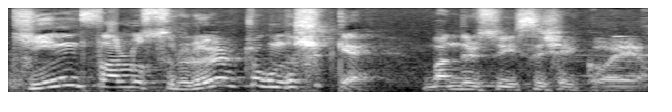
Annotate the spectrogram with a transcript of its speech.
긴 팔로스루를 조금 더 쉽게 만들 수 있으실 거예요.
